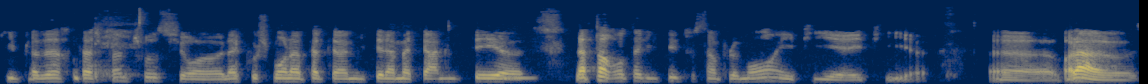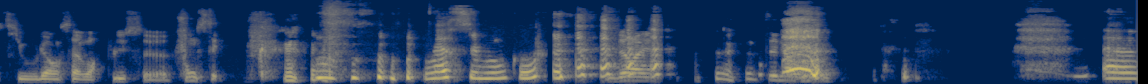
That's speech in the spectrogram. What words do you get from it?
qui partagent plein de choses sur l'accouchement, la paternité, la maternité, la parentalité tout simplement. Et puis et puis euh, voilà, si vous voulez en savoir plus, foncez. Merci beaucoup. De rien. Euh,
